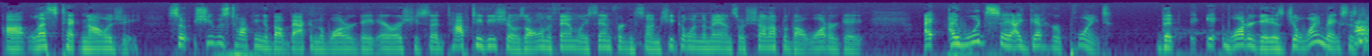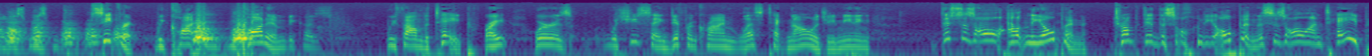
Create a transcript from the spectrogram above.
uh, less technology. So she was talking about back in the Watergate era. She said top TV shows, All in the Family, Sanford and Son, Chico and the Man. So shut up about Watergate. I, I would say I get her point that it, Watergate, as Jill Wine-Banks has told us, was secret. We caught we caught him because we found the tape, right? Whereas what she's saying, different crime, less technology, meaning this is all out in the open. Trump did this all in the open. This is all on tape.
